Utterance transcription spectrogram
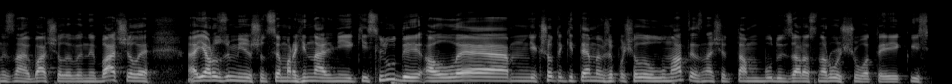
не знаю бачили, ви не бачили. Е, Я розумію, що це маргінальні якісь люди, але якщо такі теми вже почали лунати, значить там будуть зараз нарощувати якісь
